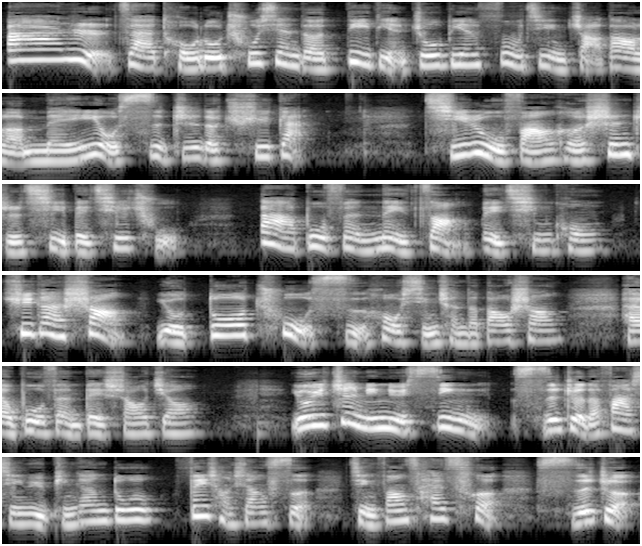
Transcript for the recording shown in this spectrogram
八日，在头颅出现的地点周边附近找到了没有四肢的躯干。其乳房和生殖器被切除，大部分内脏被清空，躯干上有多处死后形成的刀伤，还有部分被烧焦。由于这名女性死者的发型与平冈都非常相似，警方猜测死者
